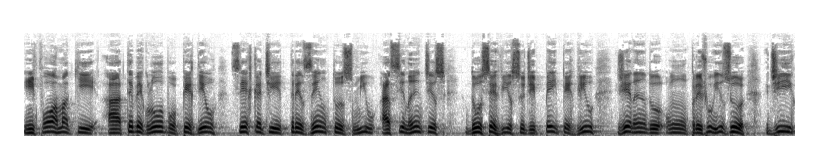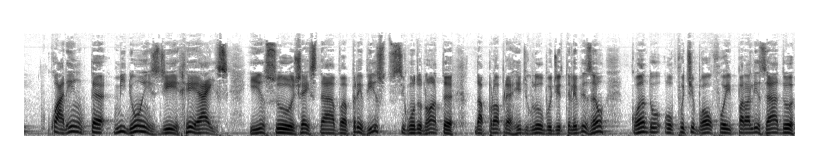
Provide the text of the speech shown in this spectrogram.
informa que a TV Globo perdeu cerca de 300 mil assinantes do serviço de pay-per-view, gerando um prejuízo de 40 milhões de reais. Isso já estava previsto, segundo nota da própria Rede Globo de televisão, quando o futebol foi paralisado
